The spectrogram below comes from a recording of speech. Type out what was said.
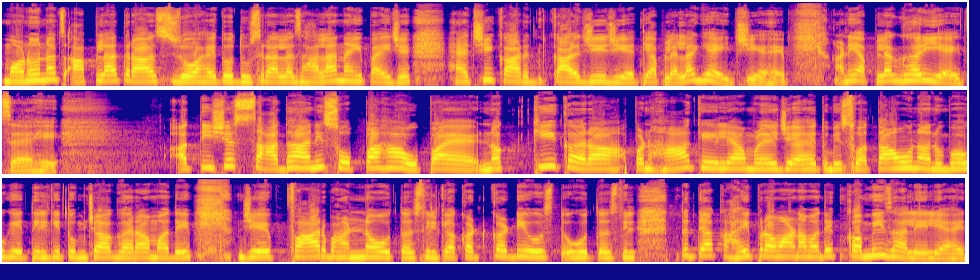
म्हणूनच आपला त्रास जो आहे तो दुसऱ्याला झाला नाही पाहिजे. ह्याची काळ काळजी जी आहे ती आपल्याला घ्यायची आहे. आणि आपल्या घरी यायचं आहे. अतिशय साधा आणि सोपा हा उपाय आहे. नक्की करा. पण हा केल्यामुळे जे आहे तुम्ही स्वतःहून अनुभव घेतील की तुमच्या घरामध्ये जे फार भांडणं होत असतील किंवा कटकटी होत होत असतील तर त्या काही प्रमाणामध्ये कमी झालेल्या आहेत.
